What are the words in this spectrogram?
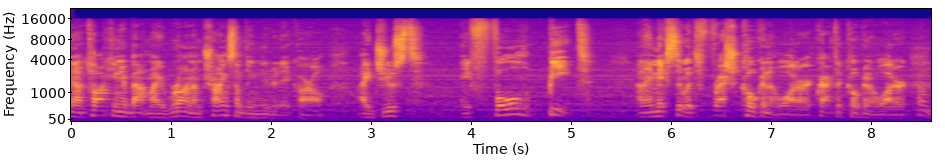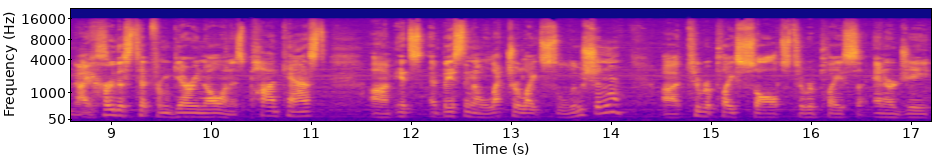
Now, talking about my run, I'm trying something new today, Carl. I juiced a full beet and I mixed it with fresh coconut water. I cracked the coconut water. Oh, I heard this tip from Gary Null on his podcast. Um, it's basically an electrolyte solution uh, to replace salts, to replace energy.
